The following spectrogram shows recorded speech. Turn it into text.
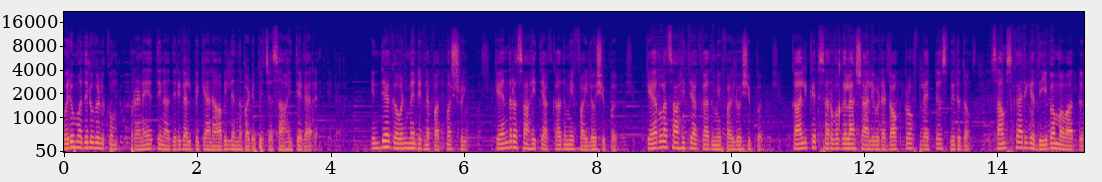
ഒരു മതിലുകൾക്കും പ്രണയത്തിന് അതിര് കൽപ്പിക്കാനാവില്ലെന്ന് പഠിപ്പിച്ച സാഹിത്യകാരൻ. ഇന്ത്യ ഗവൺമെന്റിന്റെ പത്മശ്രീ കേന്ദ്ര സാഹിത്യ അക്കാദമി ഫെലോഷിപ്പ് കേരള സാഹിത്യ അക്കാദമി ഫെലോഷിപ്പ് കാലിക്കറ്റ് സർവകലാശാലയുടെ ഡോക്ടർ ഓഫ് ലെറ്റേഴ്സ് ബിരുദം സാംസ്കാരിക ദീപം award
